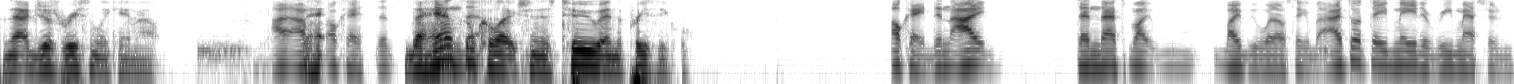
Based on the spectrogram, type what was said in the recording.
and that just recently came out. I, The okay. Then, The Handsome the- Collection is two and the prequel. Okay, then I, then that's my might be what I was thinking about. I thought they made a remastered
